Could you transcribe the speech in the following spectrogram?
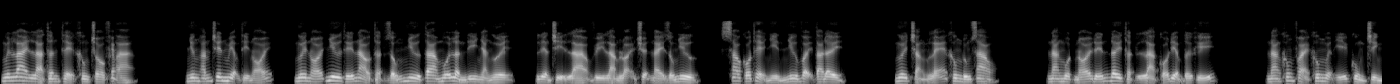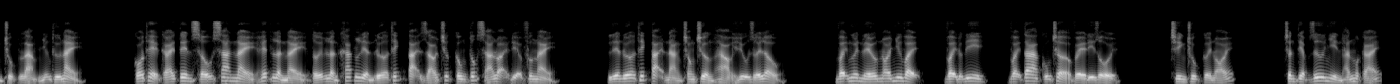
nguyên lai là thân thể không cho phép à. nhưng hắn trên miệng thì nói, ngươi nói như thế nào thật giống như ta mỗi lần đi nhà ngươi, liền chỉ là vì làm loại chuyện này giống như, sao có thể nhìn như vậy ta đây? Ngươi chẳng lẽ không đúng sao? Nàng một nói đến đây thật là có điểm tới khí. Nàng không phải không nguyện ý cùng trình trục làm những thứ này. Có thể cái tên xấu xa này hết lần này tới lần khác liền ưa thích tại giáo chức công túc xá loại địa phương này. Liền ưa thích tại nàng trong trường hảo hữu dưới lầu. Vậy ngươi nếu nói như vậy vậy được đi vậy ta cũng trở về đi rồi. Trình trục cười nói. Trần tiệp dư nhìn hắn một cái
